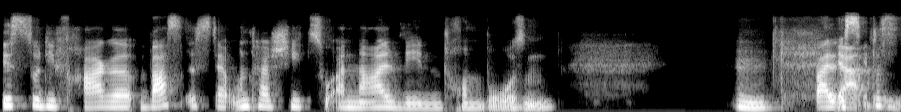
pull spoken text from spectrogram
ist so die Frage, was ist der Unterschied zu Analvenenthrombosen? Mhm. Weil ja, es, das,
